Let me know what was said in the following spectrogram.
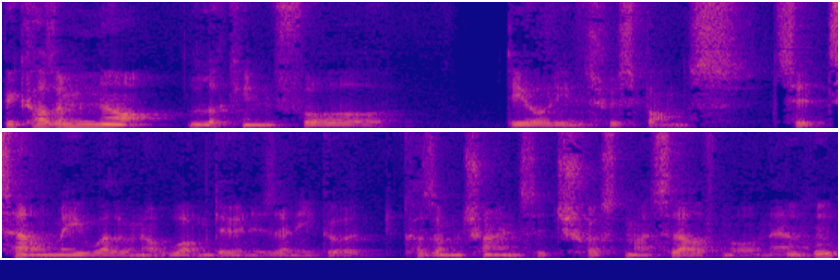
because I'm not looking for the audience response to tell me whether or not what I'm doing is any good because I'm trying to trust myself more now with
